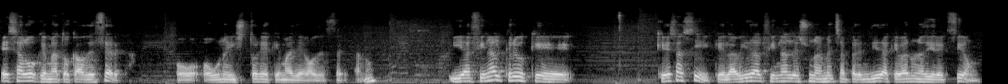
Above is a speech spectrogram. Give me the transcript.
es algo que me ha tocado de cerca o, una historia que me ha llegado de cerca, ¿no? Y al final creo que, que es así, que la vida al final es una mecha prendida que va en una dirección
